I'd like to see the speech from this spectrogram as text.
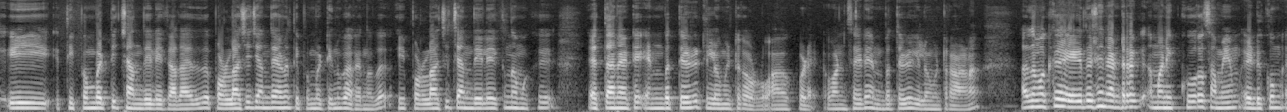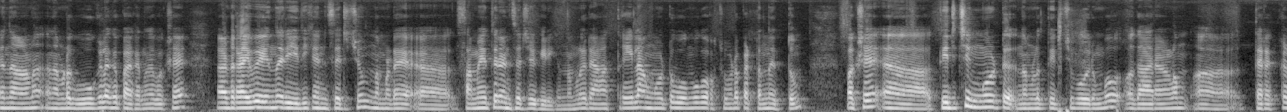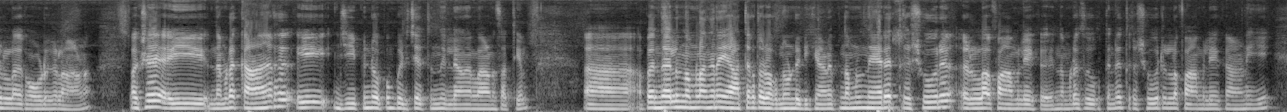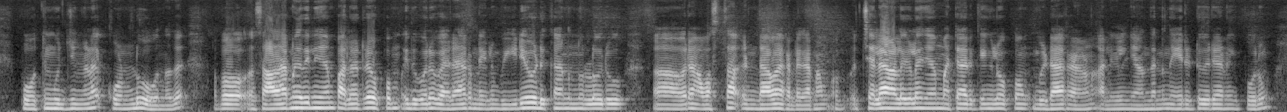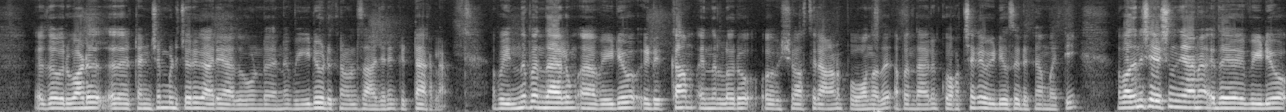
ഈ തിപ്പംപട്ടി ചന്തയിലേക്ക് അതായത് പൊള്ളാച്ചി ചന്തയാണ് തിപ്പംപട്ടി എന്ന് പറയുന്നത്. ഈ പൊള്ളാച്ചി ചന്തയിലേക്ക് നമുക്ക് എത്താനായിട്ട് എൺപത്തേഴ് കിലോമീറ്റർ ഉള്ളൂ ആ ആകെക്കൂടെ. വൺ സൈഡ് എൺപത്തേഴ് കിലോമീറ്റർ ആണ്. അത് നമുക്ക് ഏകദേശം രണ്ടര മണിക്കൂർ സമയം എടുക്കും എന്നാണ് നമ്മുടെ ഗൂഗിളൊക്കെ പറയുന്നത്. പക്ഷേ ഡ്രൈവ് ചെയ്യുന്ന രീതിക്ക് അനുസരിച്ചും നമ്മുടെ സമയത്തിനനുസരിച്ചൊക്കെ ഇരിക്കും. നമ്മൾ രാത്രിയിൽ അങ്ങോട്ട് പോകുമ്പോൾ കുറച്ചും കൂടെ പെട്ടെന്ന് എത്തും. പക്ഷേ തിരിച്ചിങ്ങോട്ട് നമ്മൾ തിരിച്ചു പോരുമ്പോൾ ധാരാളം തിരക്കുള്ള റോഡുകളാണ്. പക്ഷേ ഈ നമ്മുടെ കാറ് ഈ ജീപ്പിന്റെ ഒപ്പം പിടിച്ചെത്തുന്നില്ല എന്നുള്ളതാണ് സത്യം. അപ്പോൾ എന്തായാലും നമ്മൾ അങ്ങനെ യാത്ര തുടർന്നുകൊണ്ടിരിക്കുകയാണ്. ഇപ്പം നമ്മൾ നേരെ തൃശ്ശൂർ ഉള്ള ഫാമിലേക്ക് നമ്മുടെ സുഹൃത്തിന്റെ തൃശ്ശൂരുള്ള ഫാമിലേക്കാണ് ഈ പോത്തും കുഞ്ഞുങ്ങളെ കൊണ്ടുപോകുന്നത്. അപ്പോൾ സാധാരണഗതിയിൽ ഞാൻ പലരുടെ ഒപ്പം ഇതുപോലെ വരാറുണ്ടെങ്കിലും വീഡിയോ എടുക്കാനെന്നുള്ള ഒരു ആ, ഒരു അവസ്ഥ ഉണ്ടാവാറില്ല. കാരണം ചില ആളുകളെ ഞാൻ മറ്റാർക്കെങ്കിലും ഒപ്പം വിടാറാണ്. അല്ലെങ്കിൽ ഞാൻ തന്നെ നേരിട്ട് വരികയാണെങ്കിൽ പോലും ഇത് ഒരുപാട് ടെൻഷൻ പിടിച്ചൊരു കാര്യം ആയതുകൊണ്ട് തന്നെ വീഡിയോ എടുക്കാനുള്ള സാഹചര്യം കിട്ടാറില്ല. അപ്പോൾ ഇന്നിപ്പോൾ എന്തായാലും വീഡിയോ എടുക്കാം എന്നുള്ളൊരു വിശ്വാസത്തിലാണ് പോകുന്നത്. അപ്പോൾ എന്തായാലും കുറച്ചൊക്കെ വീഡിയോസ് എടുക്കാൻ പറ്റി. അപ്പോൾ അതിനുശേഷം ഞാൻ ഇത് വീഡിയോ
